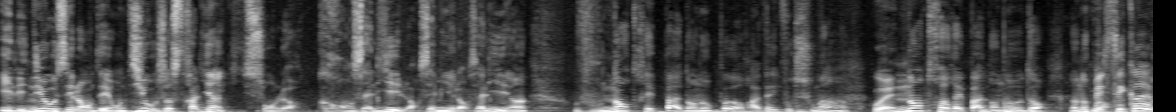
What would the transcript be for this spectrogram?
et les Néo-Zélandais ont dit aux Australiens, qui sont leurs grands alliés, leurs amis et leurs alliés, vous n'entrez pas dans nos ports avec vos sous-marins. Vous n'entrerez pas dans nos, dans, nos ports. Mais c'est quand même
